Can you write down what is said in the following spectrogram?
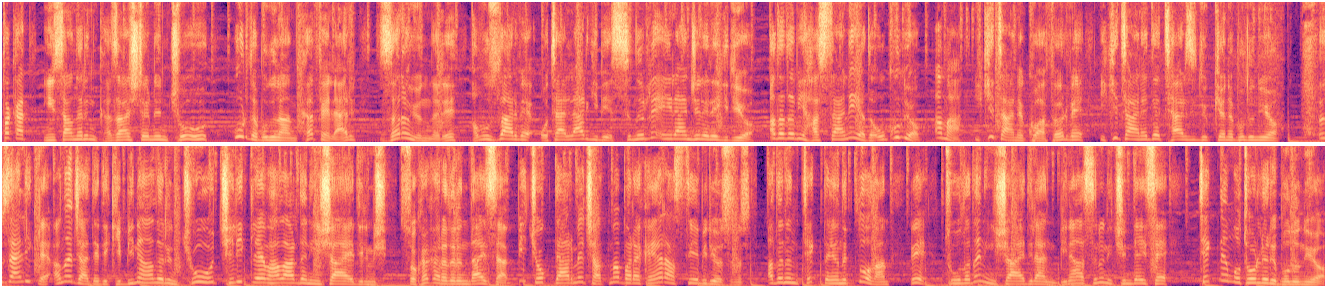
Fakat insanların kazançlarının çoğu burada bulunan kafeler, zar oyunları, havuzlar ve oteller gibi sınırlı eğlencelere gidiyor. Adada bir hastane ya da okul yok ama iki tane kuaför ve iki tane de terzi dükkanı bulunuyor. Özellikle ana caddedeki binaların çoğu çelik levhalardan inşa edilmiş. Sokak aralarındaysa birçok derme çatma barakaya rastlayabiliyorsunuz. Adanın tek dayanıklı olan ve tuğladan inşa edilen binasının içinde ise tekne motorları bulunuyor.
